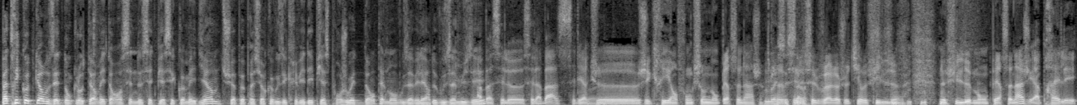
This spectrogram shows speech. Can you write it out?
Patrick Hautecoeur, vous êtes donc l'auteur, metteur en scène de cette pièce et comédien. Je suis à peu près sûr que vous écrivez des pièces pour jouer dedans, tellement vous avez l'air de vous amuser. Ah bah c'est le c'est la base, c'est-à-dire que je- j'écris en fonction de mon personnage. Ouais, Je- c'est ça. voilà, je tire le fil de, le fil de mon personnage et après les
